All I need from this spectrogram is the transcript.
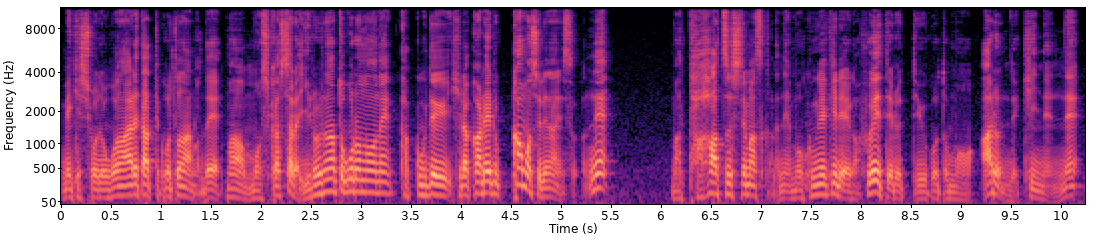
メキシコで行われたってことなので、まあもしかしたらいろいろなところのね、各国で開かれるかもしれないですよね。まあ多発してますからね、目撃例が増えてるっていうこともあるんで、近年ね、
